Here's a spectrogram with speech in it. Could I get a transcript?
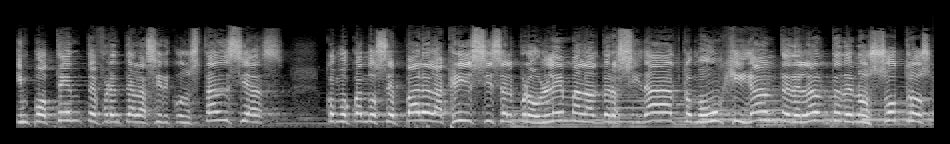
impotente frente a las circunstancias como cuando se para la crisis, el problema, la adversidad, como un gigante delante de nosotros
